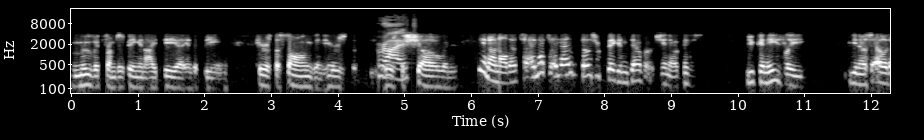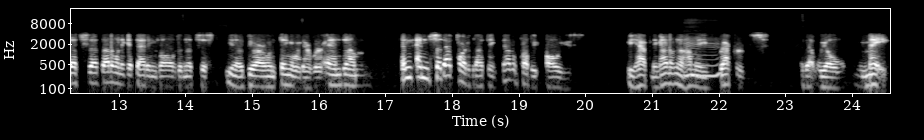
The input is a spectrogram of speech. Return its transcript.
move it from just being an idea into being here's the songs and here's the, here's the show and you know and all that. So, and that's and that, those are big endeavors, you know, because you can easily you know say oh that's that, I don't want to get that involved and let's just you know do our own thing or whatever and um and and so that part of it I think that'll probably always be happening. I don't know how many records that we'll make,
